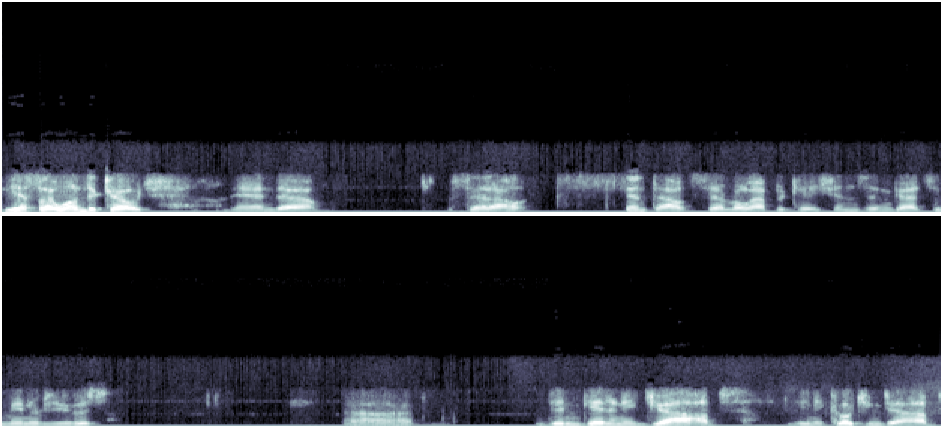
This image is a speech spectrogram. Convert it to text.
Yes, I wanted to coach, and uh, set out sent out several applications and got some interviews. Uh, didn't get any jobs, any coaching jobs,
